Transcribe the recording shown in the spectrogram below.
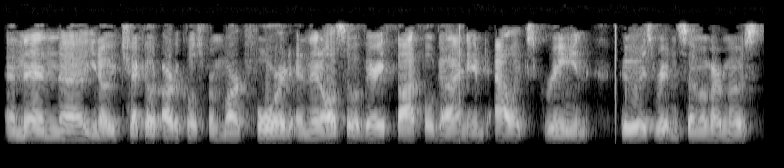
And then, uh, you know, check out articles from Mark Ford and then also a very thoughtful guy named Alex Green who has written some of our most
